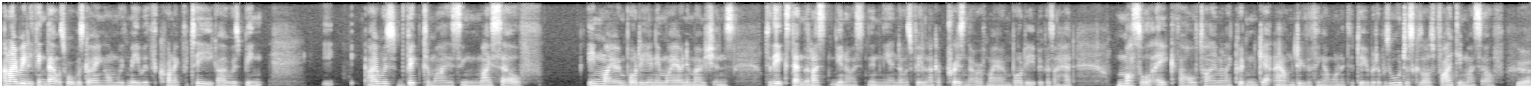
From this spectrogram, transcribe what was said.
And I really think that was what was going on with me with chronic fatigue. I was being I was victimizing myself in my own body and in my own emotions to the extent that I, you know, in the end I was feeling like a prisoner of my own body because I had muscle ache the whole time and I couldn't get out and do the thing I wanted to do. But it was all just because I was fighting myself. Yeah.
